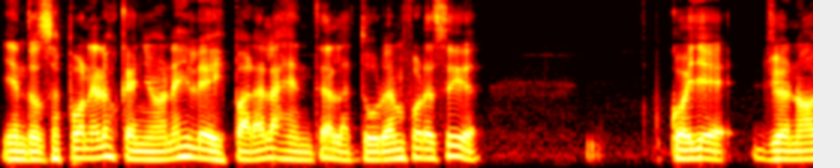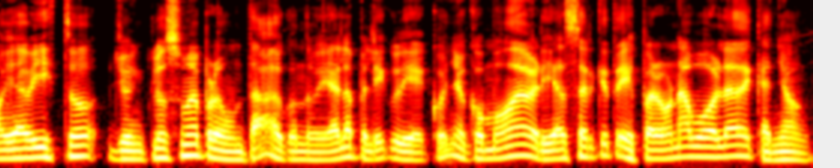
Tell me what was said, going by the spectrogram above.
Y entonces pone los cañones y le dispara a la gente a la turba enfurecida. Oye, yo no había visto, yo incluso me preguntaba cuando veía la película y dije, coño, ¿cómo debería ser que te dispara una bola de cañón?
